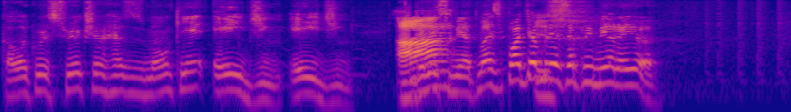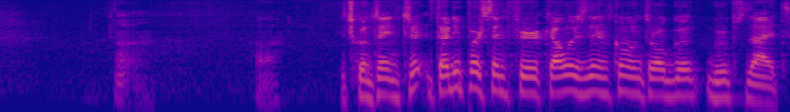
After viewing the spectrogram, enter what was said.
caloric restriction has smoking aging, aging. Ah, envelhecimento. Mas pode abrir isso. essa primeira aí, ó. It contains 30% fewer calories than control group- group's diet.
